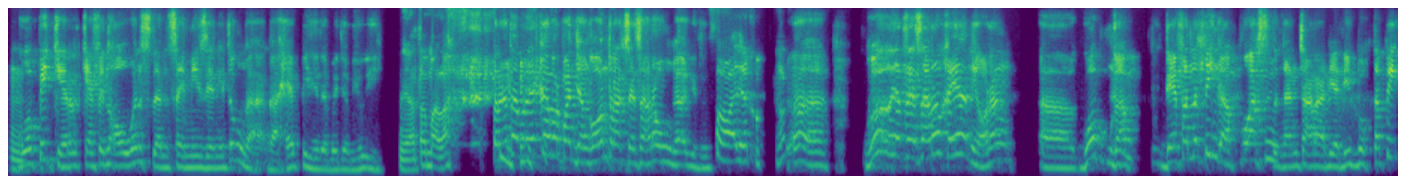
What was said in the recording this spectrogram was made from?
Hmm. Gue pikir Kevin Owens dan Sami Zayn itu nggak nggak happy di WWE. Ternyata malah Ternyata mereka berpanjang kontrak, Cesaro enggak gitu. soalnya kok. gue lihat Cesaro kayak nih orang, gue nggak definitely nggak puas dengan cara dia di book, tapi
